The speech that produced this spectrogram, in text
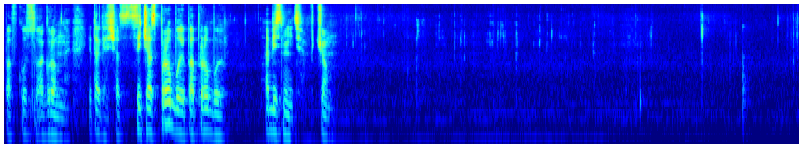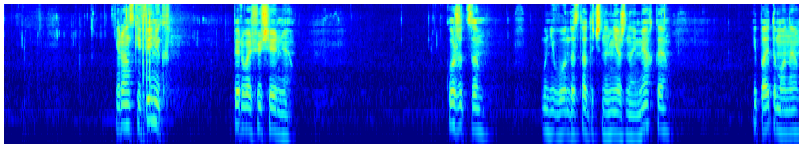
по вкусу огромная. Итак, я сейчас, сейчас пробую и попробую объяснить, в чем. Иранский финик. Первое ощущение. Кожица у него достаточно нежная, мягкая. И поэтому она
